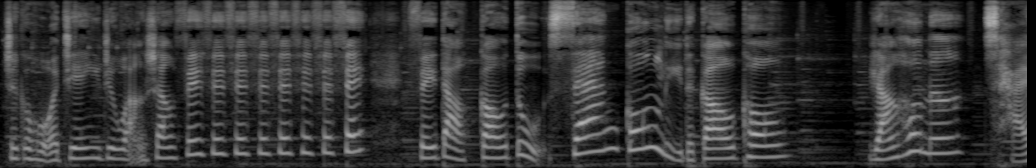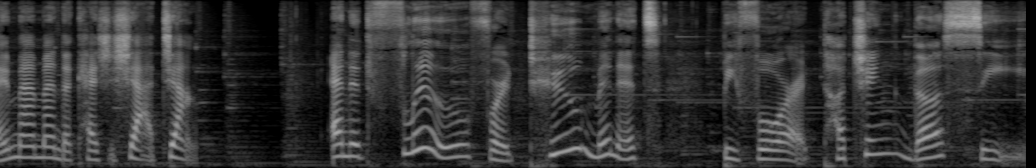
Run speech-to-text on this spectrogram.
这个火箭一直往上飞，飞，飞，飞，飞，飞，飞，飞，飞到高度三公里的高空，然后呢，才慢慢的开始下降。And it flew for two minutes before touching the sea。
